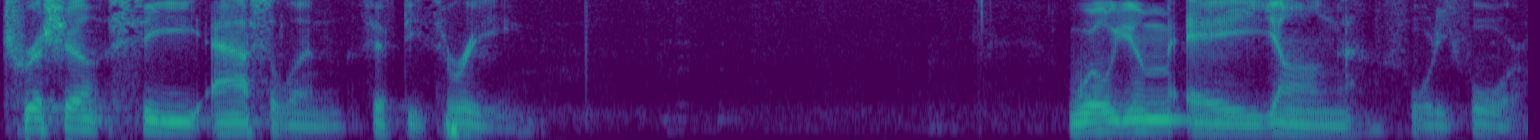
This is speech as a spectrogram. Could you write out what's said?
Tricia C. Asselin, 53. William A. Young, 44.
